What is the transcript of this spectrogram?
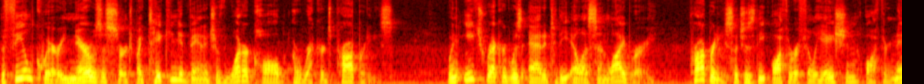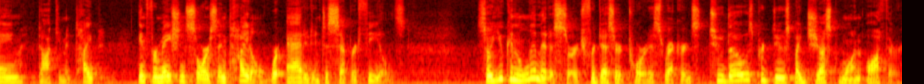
The field query narrows a search by taking advantage of what are called a record's properties. When each record was added to the LSN library, properties such as the author affiliation, author name, document type, information source, and title were added into separate fields. So you can limit a search for Desert Tortoise records to those produced by just one author.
